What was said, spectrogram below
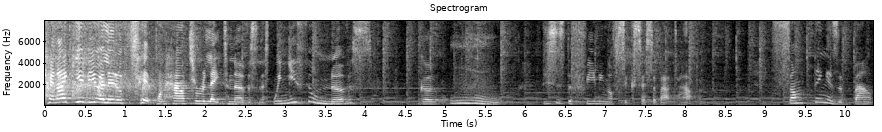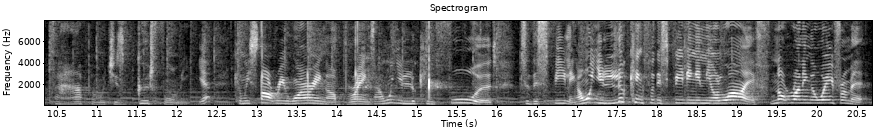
Can I give you a little tip on how to relate to nervousness? When you feel nervous, go, ooh, this is the feeling of success about to happen. Something is about to happen which is good for me. Yeah? Can we start rewiring our brains? I want you looking forward to this feeling. I want you looking for this feeling in your life, not running away from it.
